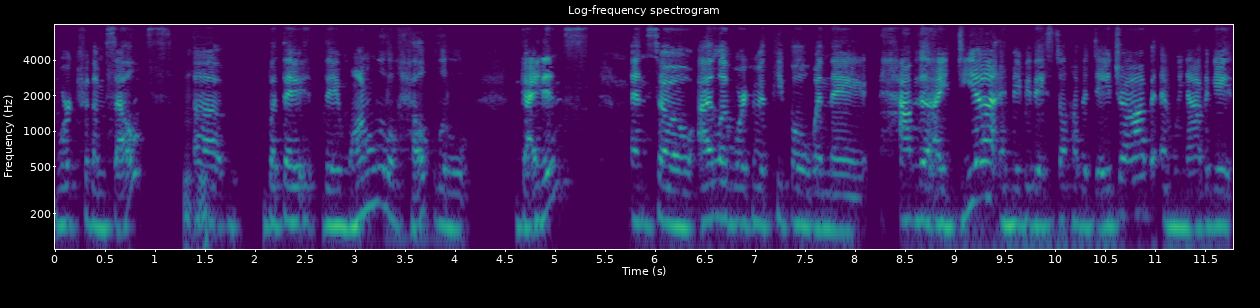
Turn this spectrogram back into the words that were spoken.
work for themselves mm-hmm. um, but they they want a little help little guidance and so i love working with people when they have the idea and maybe they still have a day job and we navigate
